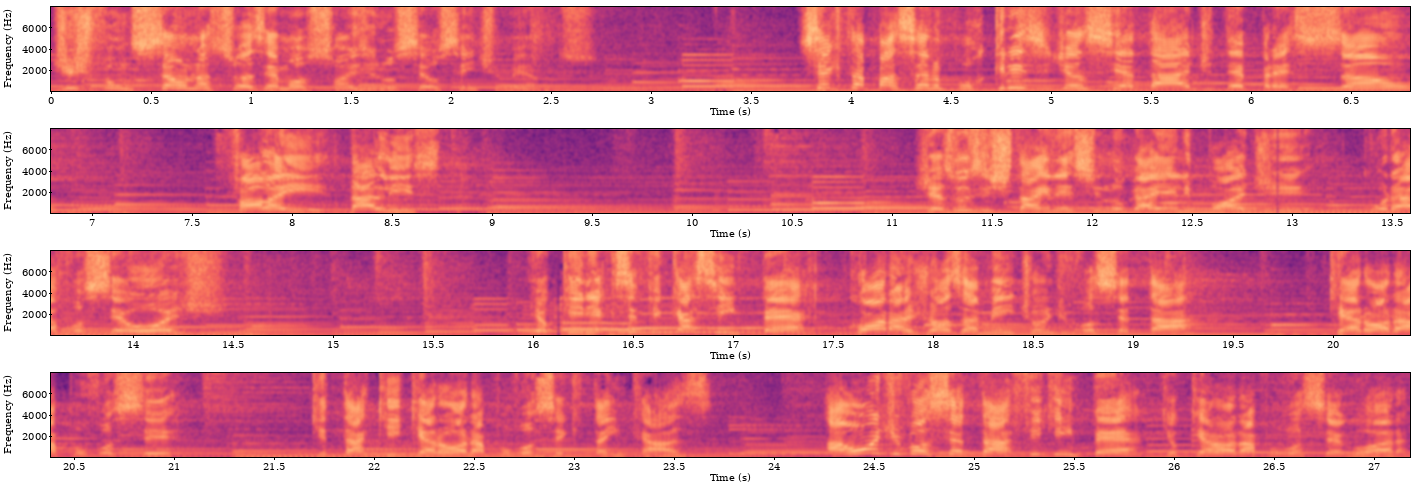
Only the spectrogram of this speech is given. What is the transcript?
disfunção nas suas emoções e nos seus sentimentos. Você que está passando por crise de ansiedade, depressão, fala aí, dá a lista. Jesus está nesse lugar e Ele pode curar você hoje. Eu queria que você ficasse em pé, corajosamente onde você está. Quero orar por você que está aqui, quero orar por você que está em casa. Aonde você está, fique em pé, que eu quero orar por você agora.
